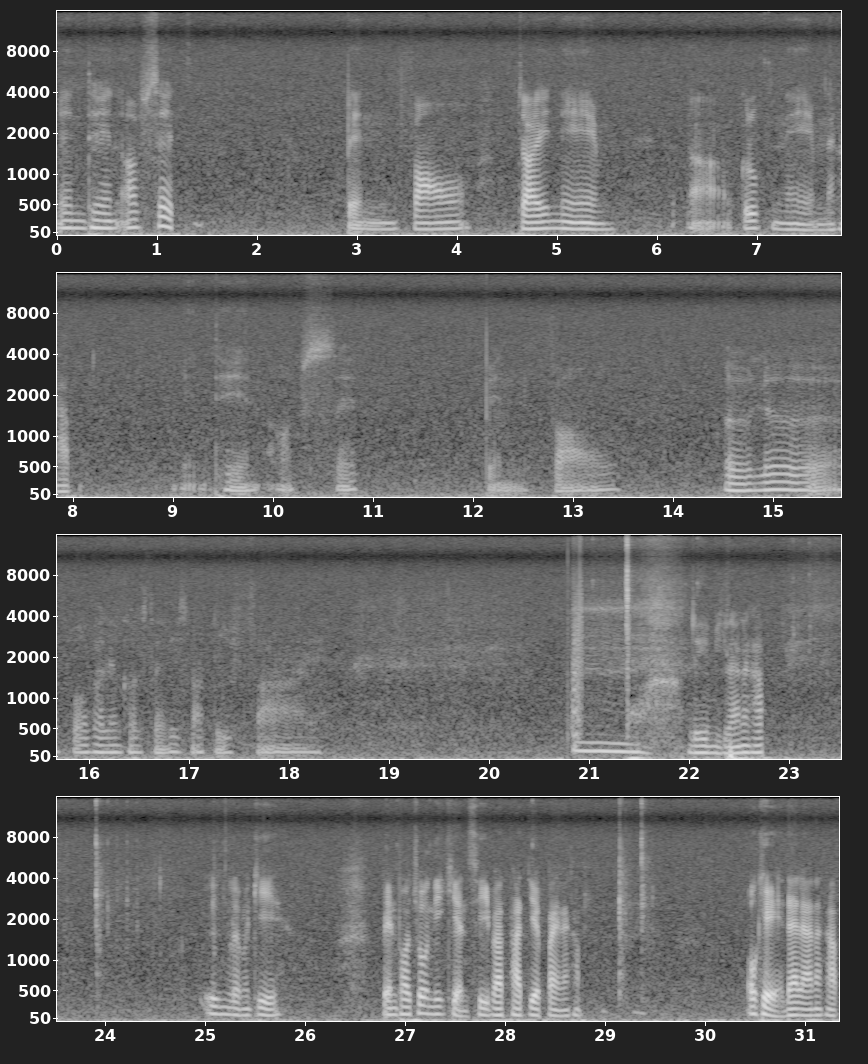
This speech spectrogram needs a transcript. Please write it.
maintain offset เป็น false join name group name นะครับ maintain offset เป็น false error for parent constant is not defined ลืมอีกแล้วนะครับ อึ้งเลยเมื่อกี้ เป็นเพราะช่วงนี้เขียน C พัดพัดเยอะไปนะครับ โอเค ได้แล้วนะครับ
